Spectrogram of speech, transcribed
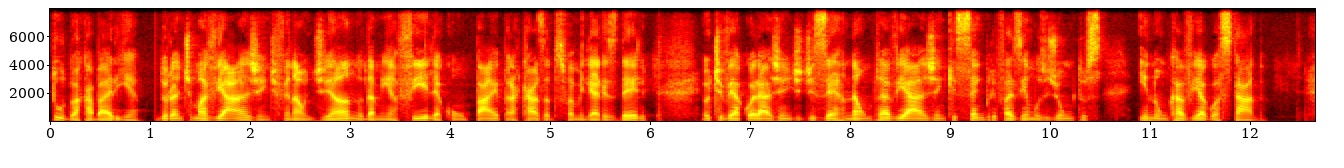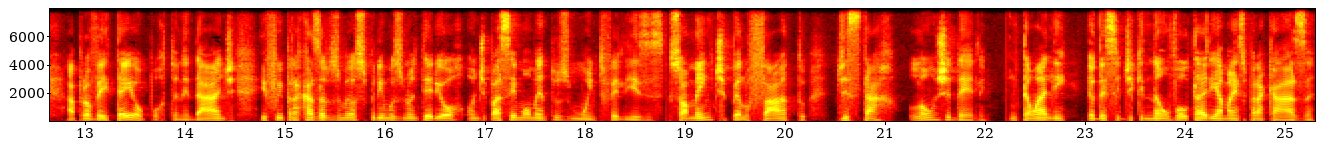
tudo acabaria. Durante uma viagem de final de ano da minha filha com o pai para a casa dos familiares dele, eu tive a coragem de dizer não para a viagem que sempre fazíamos juntos e nunca havia gostado. Aproveitei a oportunidade e fui para a casa dos meus primos no interior, onde passei momentos muito felizes, somente pelo fato de estar longe dele. Então ali eu decidi que não voltaria mais para casa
